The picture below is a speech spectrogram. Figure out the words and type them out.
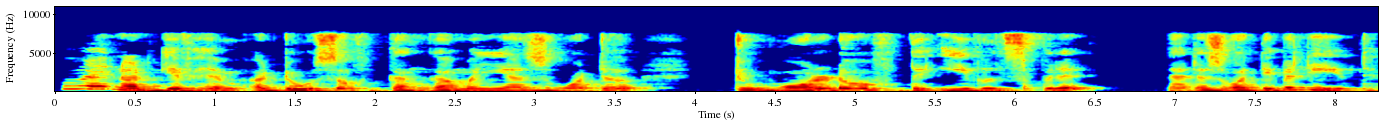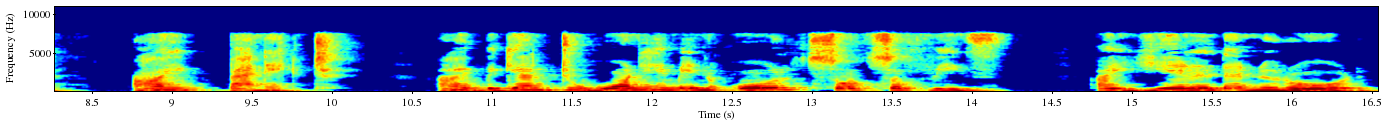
Why not give him a dose of Ganga Maiya's water to ward off the evil spirit? That is what they believed. I panicked. I began to warn him in all sorts of ways. I yelled and roared.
